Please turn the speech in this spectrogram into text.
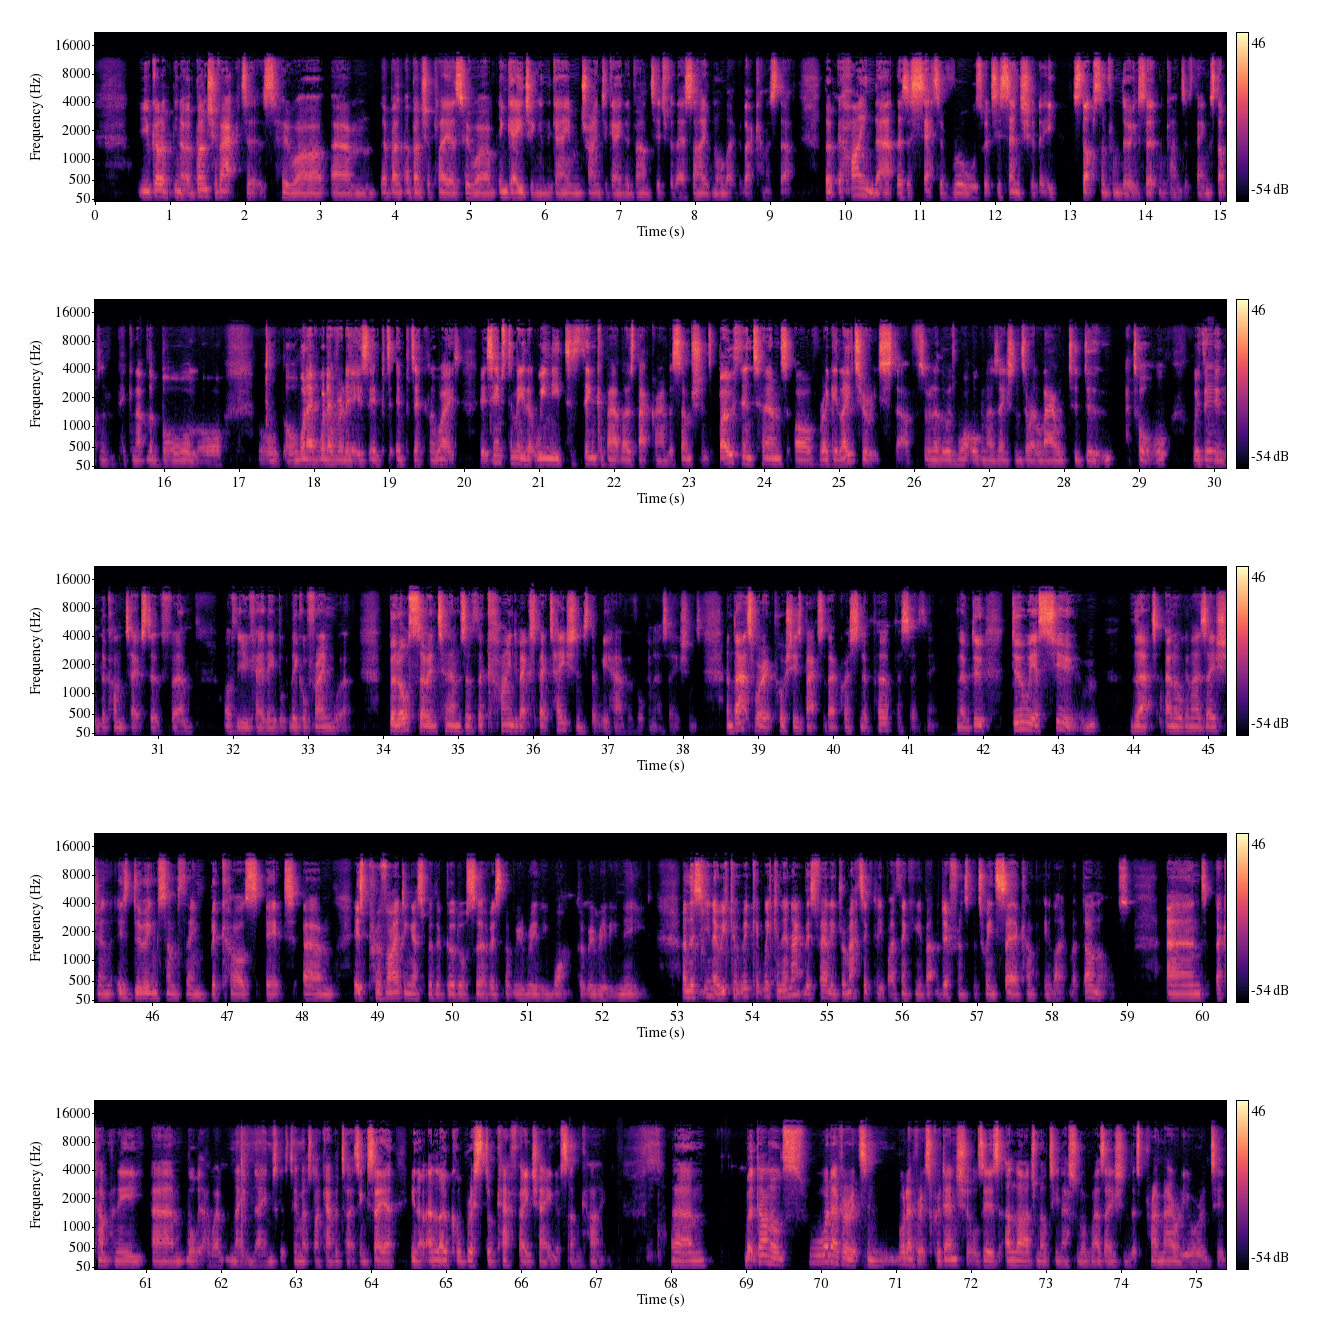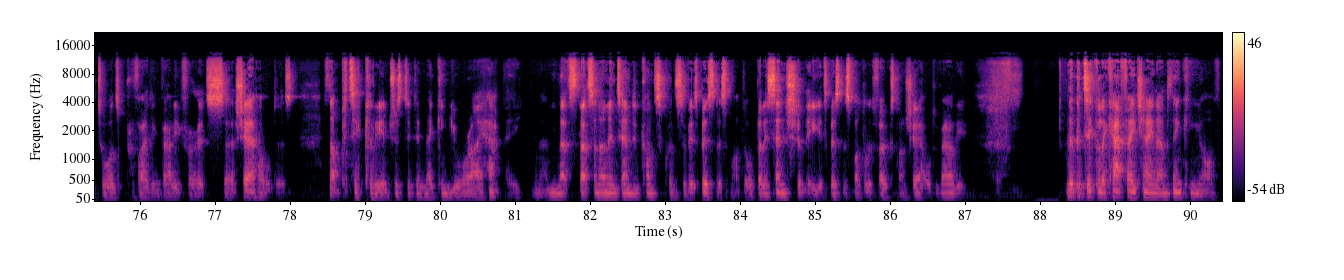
You've got a you know a bunch of actors who are um, a, bu- a, bunch of players who are engaging in the game and trying to gain advantage for their side and all that that kind of stuff. But behind that, there's a set of rules which essentially stops them from doing certain kinds of things, stops them from picking up the ball or, or, or, whatever, whatever it is in, in particular ways. It seems to me that we need to think about those background assumptions, both in terms of regulatory stuff. So, in other words, what organizations are allowed to do at all within the context of, um, of the UK legal, legal framework, but also in terms of the kind of expectations that we have of organizations. And that's where it pushes back to that question of purpose, I think. You know, do, do we assume that an organization is doing something because it um, is providing us with a good or service that we really want, that we really need? And this, you know, we can, we can, we can enact this fairly dramatically by thinking about the difference between, say, a company like McDonald's and a company, um, well, I won't name names because it's too much like advertising, say a, you know, a local Bristol cafe chain of some kind. Um, McDonald's, whatever its in, whatever its credentials, is a large multinational organisation that's primarily oriented towards providing value for its uh, shareholders. It's not particularly interested in making you or I happy. You know, I mean, that's that's an unintended consequence of its business model, but essentially, its business model is focused on shareholder value. The particular cafe chain I'm thinking of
